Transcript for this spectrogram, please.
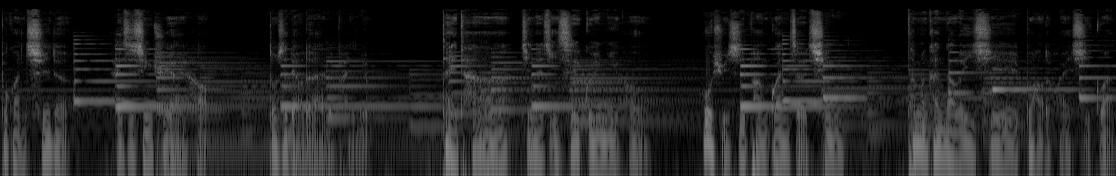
不管吃的还是兴趣爱好，都是聊得来的朋友。带他见了几次闺蜜后，或许是旁观者清，他们看到了一些不好的坏习惯。”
